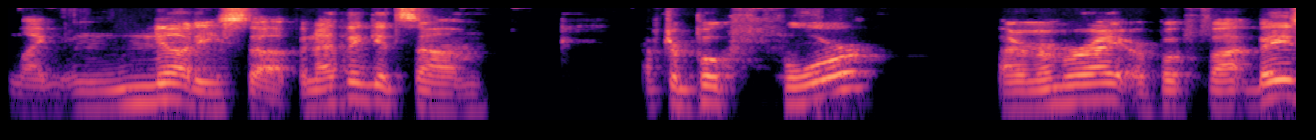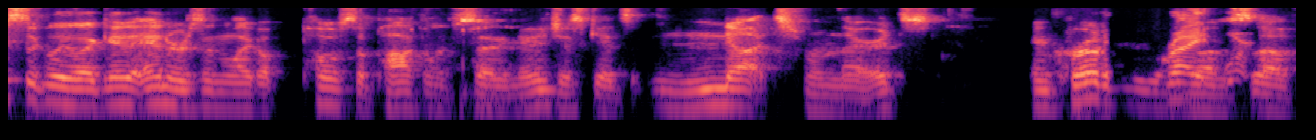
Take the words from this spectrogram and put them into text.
like nutty stuff. And I think it's um after book four, I remember right, or book five. Basically, like it enters in like a post-apocalypse setting, and it just gets nuts from there. It's incredibly well Right, we're- stuff.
